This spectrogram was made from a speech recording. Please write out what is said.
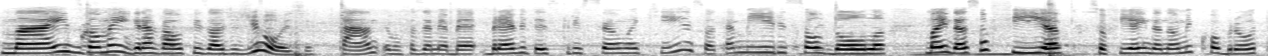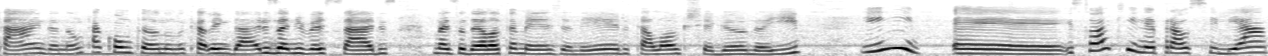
mas vamos aí gravar o episódio de hoje, tá? Eu vou fazer a minha breve descrição aqui. Eu sou a Tamires, sou doula, mãe da Sofia. Sofia ainda não me cobrou, tá? Ainda não tá contando no calendário os aniversários, mas o dela também é janeiro, tá logo chegando aí. E é, estou aqui né, para auxiliar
